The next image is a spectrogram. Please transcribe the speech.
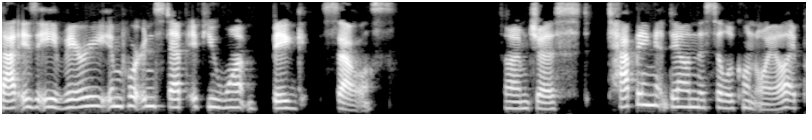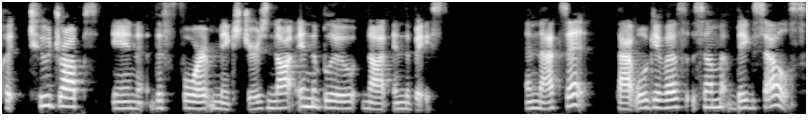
That is a very important step if you want big cells. So I'm just tapping down the silicone oil. I put two drops in the four mixtures, not in the blue, not in the base. And that's it. That will give us some big cells.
